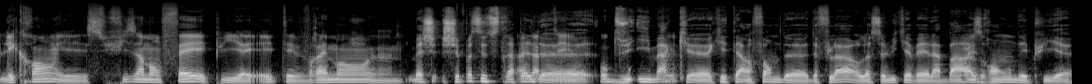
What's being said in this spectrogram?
l'écran est suffisamment fait et puis était vraiment euh, Ben, je, je sais pas si tu te rappelles de, au- du iMac euh, qui était en forme de, de fleur, là, celui qui avait la base ronde et puis euh,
